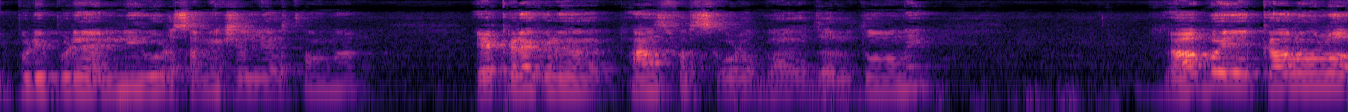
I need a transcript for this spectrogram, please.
ఇప్పుడిప్పుడే అన్నీ కూడా సమీక్షలు చేస్తూ ఉన్నారు. ఎక్కడెక్కడ ట్రాన్స్ఫర్స్ కూడా బాగా జరుగుతూ ఉన్నాయి. రాబోయే కాలంలో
